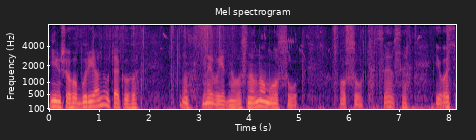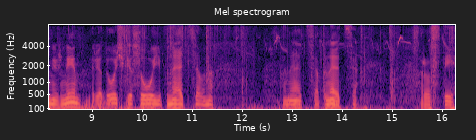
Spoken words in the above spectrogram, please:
іншого бур'яну такого ну, не видно. В основному осот. Осот. Це все. І ось між ним рядочки сої, пнеться вона. Пнеться, пнеться. Рости.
